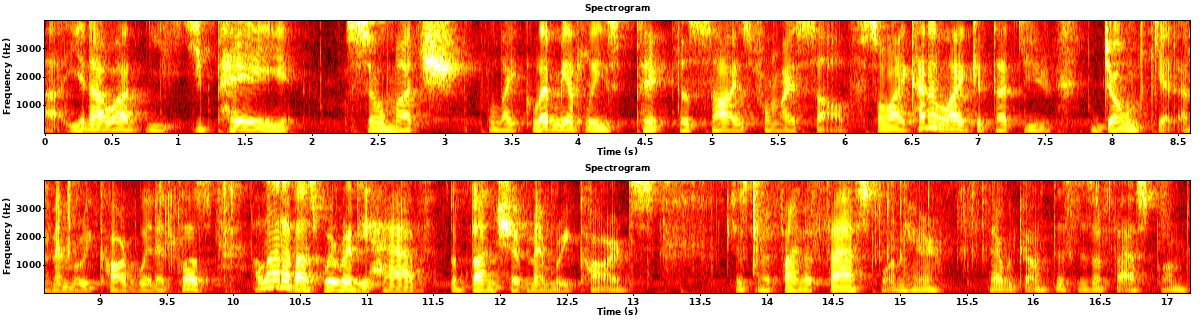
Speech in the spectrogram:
uh, you know what? You, you pay so much like let me at least pick the size for myself. So i kind of like it that you don't get a memory card with it. Plus a lot of us we already have a bunch of memory cards. Just gonna find a fast one here. There we go. This is a fast one.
